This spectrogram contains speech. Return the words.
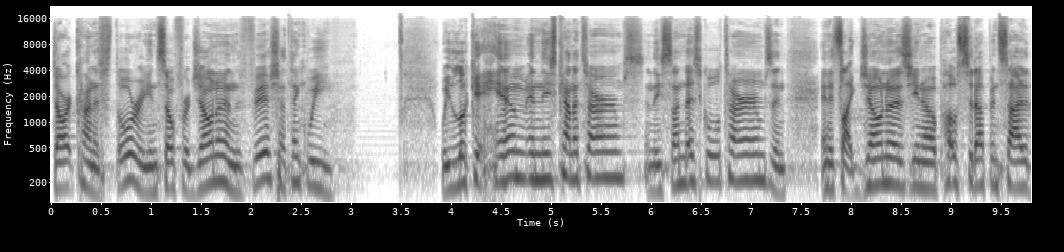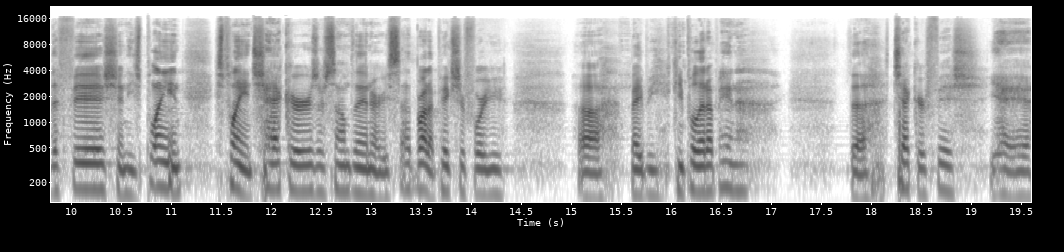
dark kind of story. And so for Jonah and the fish, I think we we look at him in these kind of terms, in these Sunday school terms, and, and it's like Jonah's, you know, posted up inside of the fish and he's playing, he's playing checkers or something, or he's, I brought a picture for you. Uh, maybe, can you pull that up, Hannah? The checker fish. Yeah, yeah.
